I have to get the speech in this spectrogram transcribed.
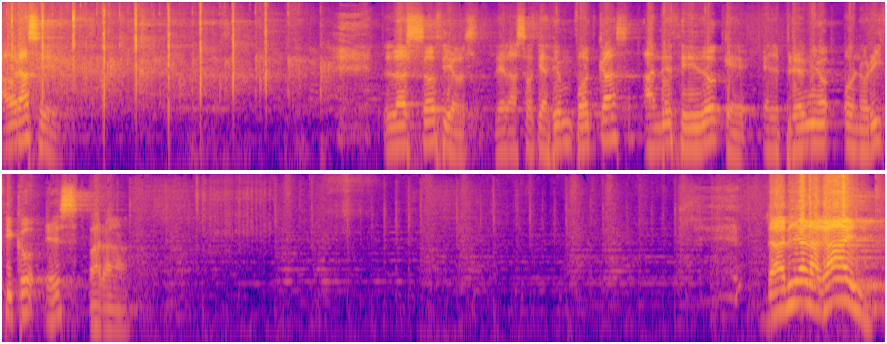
Ahora sí. Los socios de la Asociación Podcast han decidido que el premio honorífico es para Dani Aragay.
